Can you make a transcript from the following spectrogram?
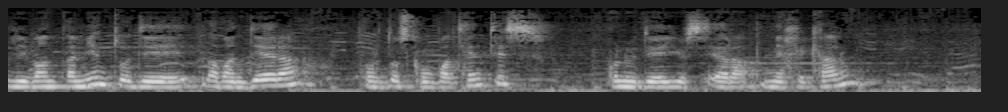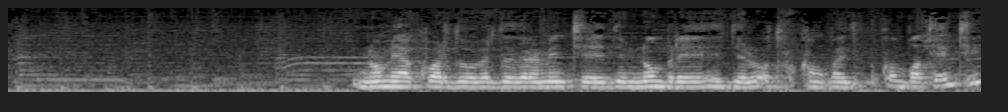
levantamiento de la bandera por dos combatientes, uno de ellos era mexicano, no me acuerdo verdaderamente del nombre del otro combatiente.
